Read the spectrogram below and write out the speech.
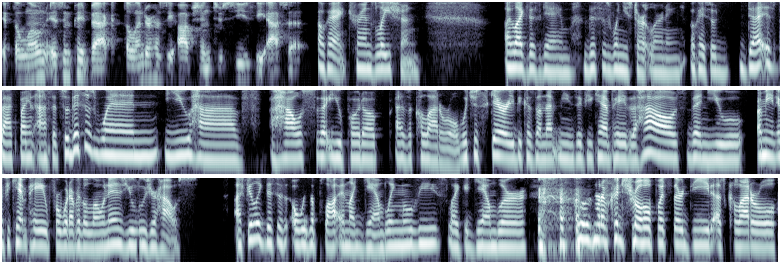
If the loan isn't paid back, the lender has the option to seize the asset. Okay, translation. I like this game. This is when you start learning. Okay, so debt is backed by an asset. So this is when you have a house that you put up as a collateral, which is scary because then that means if you can't pay the house, then you, I mean, if you can't pay for whatever the loan is, you lose your house. I feel like this is always a plot in like gambling movies, like a gambler goes out of control, puts their deed as collateral,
